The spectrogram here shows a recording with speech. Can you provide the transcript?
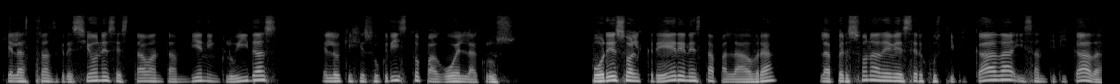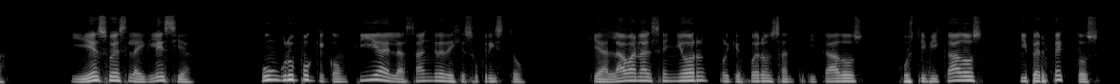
que las transgresiones estaban también incluidas en lo que Jesucristo pagó en la cruz. Por eso al creer en esta palabra, la persona debe ser justificada y santificada, y eso es la Iglesia, un grupo que confía en la sangre de Jesucristo, que alaban al Señor porque fueron santificados, justificados y perfectos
